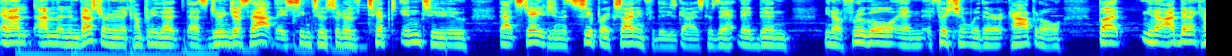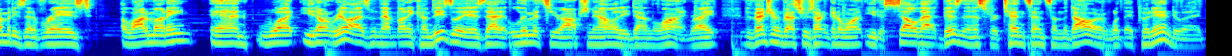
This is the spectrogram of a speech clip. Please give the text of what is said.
And I'm I'm an investor in a company that that's doing just that. They seem to have sort of tipped into that stage, and it's super exciting for these guys because they they've been you know frugal and efficient with their capital. But you know I've been at companies that have raised a lot of money. And what you don't realize when that money comes easily is that it limits your optionality down the line, right? The venture investors aren't going to want you to sell that business for 10 cents on the dollar of what they put into it.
